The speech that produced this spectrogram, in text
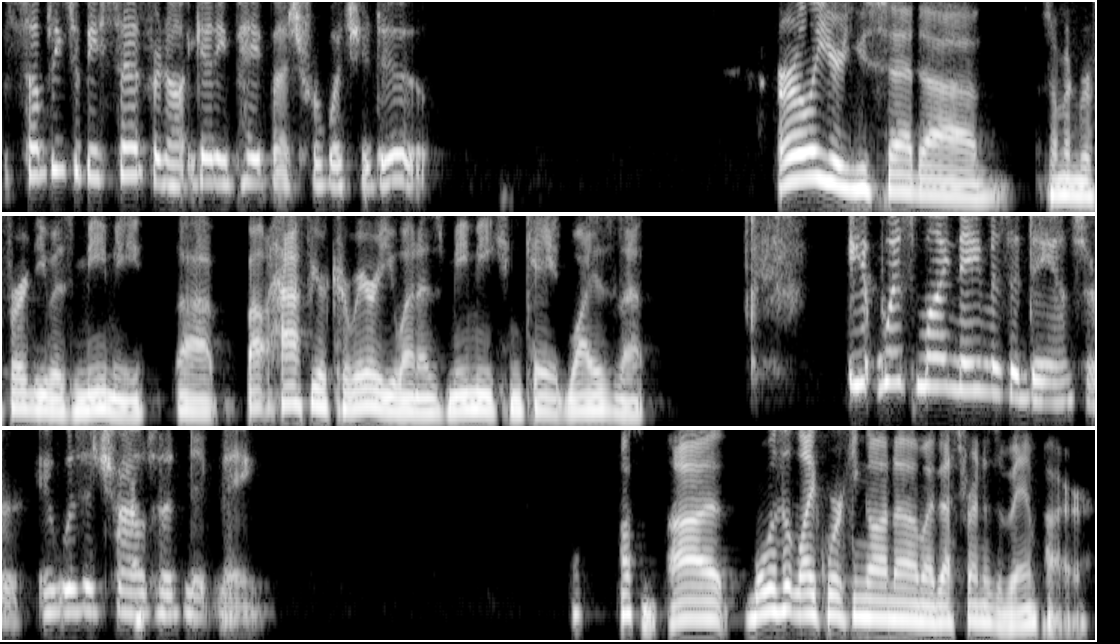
Something to be said for not getting paid much for what you do. Earlier, you said uh, someone referred to you as Mimi. Uh, about half your career, you went as Mimi Kinkade. Why is that? It was my name as a dancer. It was a childhood nickname. Awesome. Uh, what was it like working on uh, My Best Friend Is a Vampire?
